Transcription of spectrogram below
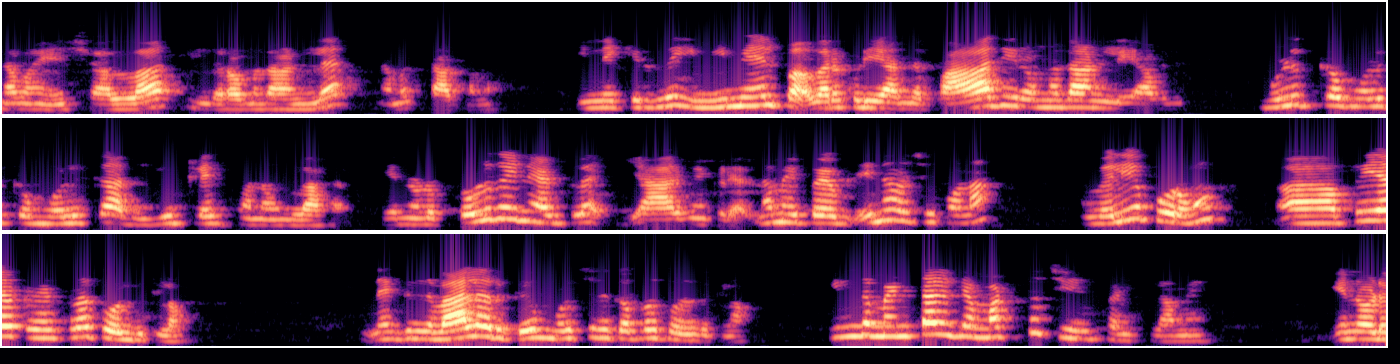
நம்ம இன்ஷா இந்த ரமதான்ல நம்ம ஸ்டார்ட் பண்ணோம் இன்னைக்கு இருந்து இனிமேல் வரக்கூடிய அந்த பாதி ரமதான்லயாவது முழுக்க முழுக்க முழுக்க அதை யூட்டிலைஸ் பண்ணவங்களாக. என்னோட தொழுகை நேரத்துல யாருமே கிடையாது. நம்ம இப்ப என்ன வச்சுக்கோன்னா வெளியே போறோம் ஃப்ரீயா இருக்கிற நேரத்துல தொழுதுக்கலாம். எனக்கு இந்த வேலை இருக்கு முடிச்சதுக்கு அப்புறம் தொழுதுக்கலாம். இந்த மென்டாலிட்டியை மட்டும் சேஞ்ச் பண்ணிக்கலாமே. என்னோட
